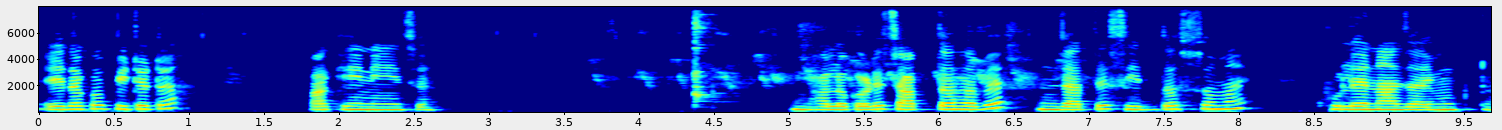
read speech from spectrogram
এই দেখো পিঠেটা পাকিয়ে নিয়েছে। ভালো করে চাপতে হবে যাতে সিদ্ধর সময় খুলে না যায় মুখটা।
